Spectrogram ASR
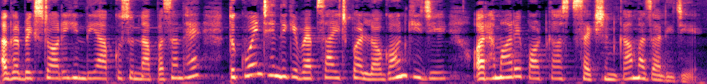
अगर बिग स्टोरी हिंदी आपको सुनना पसंद है तो क्विंट हिंदी की वेबसाइट पर लॉग ऑन कीजिए और हमारे पॉडकास्ट सेक्शन का मज़ा लीजिए।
